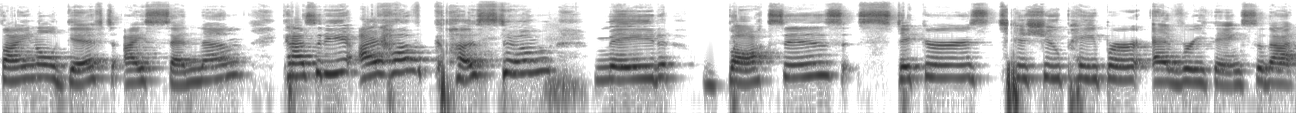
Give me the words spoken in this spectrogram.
final gift I send them, Cassidy, I have custom made boxes, stickers, tissue paper, everything, so that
